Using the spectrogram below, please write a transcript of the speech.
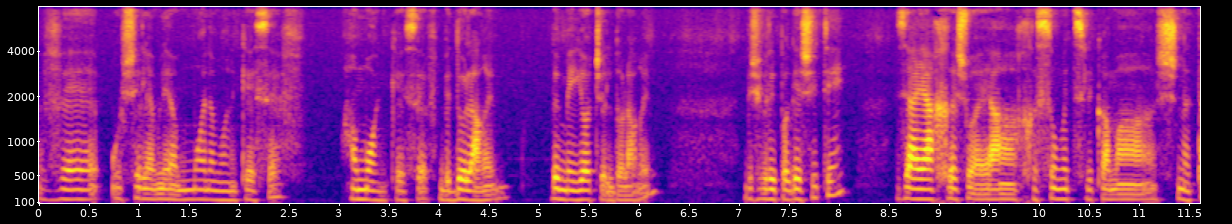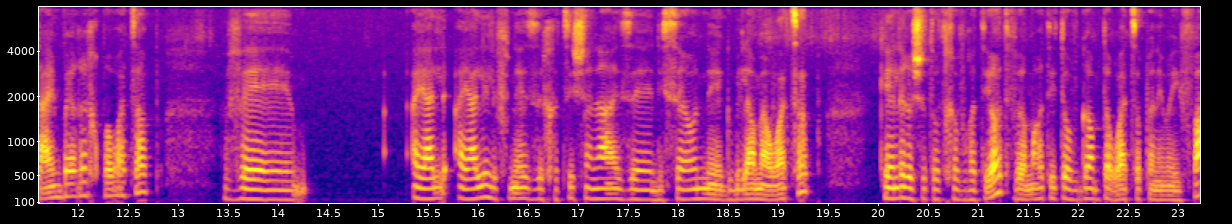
והוא שילם לי המון המון כסף, המון כסף, בדולרים, במאיות של דולרים, בשביל להיפגש איתי. זה היה אחרי שהוא היה חסום אצלי כמה שנתיים בערך בוואטסאפ, ו... היה, היה לי לפני איזה חצי שנה איזה ניסיון אה, גמילה מהוואטסאפ, כי אין לי רשתות חברתיות, ואמרתי, טוב, גם את הוואטסאפ אני מעיפה.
